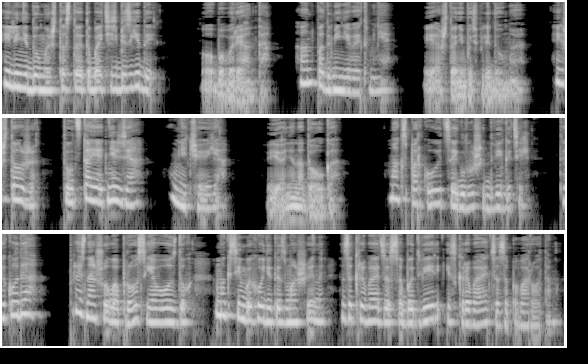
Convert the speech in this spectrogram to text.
или не думаю, что стоит обойтись без еды. Оба варианта. Он подмигивает мне. Я что-нибудь придумаю. И что же, тут стоять нельзя, умничаю я. Я ненадолго. Макс паркуется и глушит двигатель. «Ты куда?» Произношу вопрос, я воздух. Максим выходит из машины, закрывает за собой дверь и скрывается за поворотом.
